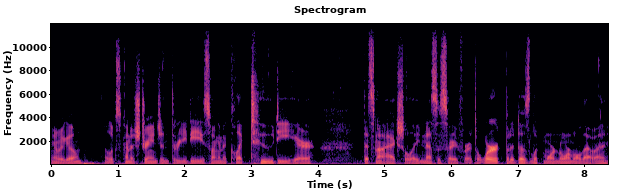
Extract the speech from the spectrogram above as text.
There we go. It looks kind of strange in 3D, so I'm going to click 2D here. That's not actually necessary for it to work, but it does look more normal that way.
